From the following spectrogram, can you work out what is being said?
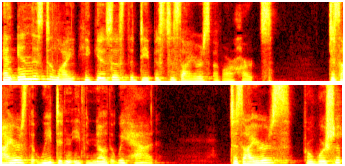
And in this delight, he gives us the deepest desires of our hearts. Desires that we didn't even know that we had. Desires for worship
